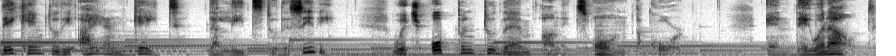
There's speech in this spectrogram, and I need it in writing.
they came to the iron gate that leads to the city, which opened to them on its own accord. And they went out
